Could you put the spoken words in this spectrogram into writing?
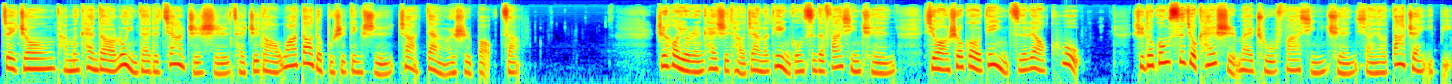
最终他们看到录影带的价值时，才知道挖到的不是定时炸弹，而是宝藏。之后有人开始挑战了电影公司的发行权，希望收购电影资料库，许多公司就开始卖出发行权，想要大赚一笔。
